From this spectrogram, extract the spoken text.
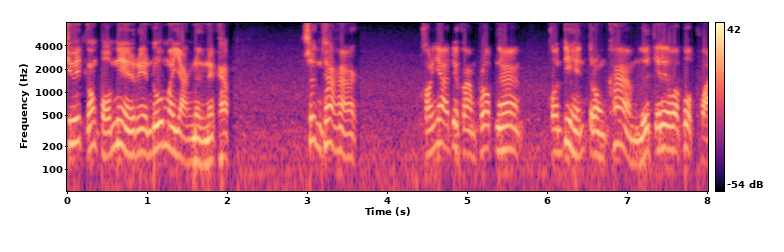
ชีวิตของผมเนี่ยเรียนรู้มาอย่างหนึ่งนะครับ ซึ่งถ้าหากขออนุญาตด้วยความครบนะคนที่เห็นตรงข้าม หรือจะเรียกว่าพวกขวา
